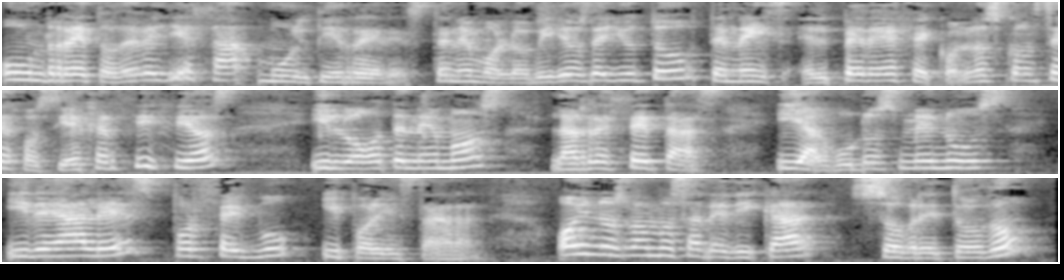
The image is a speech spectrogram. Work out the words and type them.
un reto de belleza multiredes. Tenemos los vídeos de YouTube, tenéis el PDF con los consejos y ejercicios y luego tenemos las recetas y algunos menús ideales por Facebook y por Instagram. Hoy nos vamos a dedicar sobre todo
